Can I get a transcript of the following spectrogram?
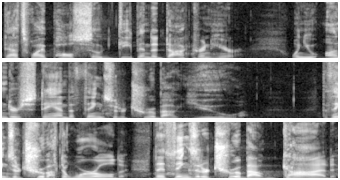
That's why Paul's so deep into doctrine here. When you understand the things that are true about you, the things that are true about the world, the things that are true about God,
